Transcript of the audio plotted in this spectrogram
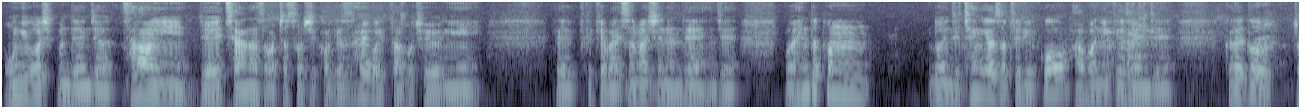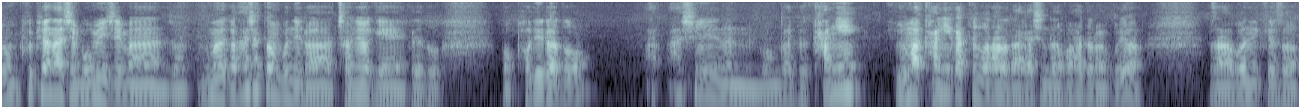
옮기고 싶은데 이제 상황이 여의치 않아서 어쩔 수 없이 거기서 살고 있다고 조용히 그- 그렇게 말씀하시는데 이제 뭐 핸드폰 도 이제 챙겨서 드리고 아버님께서 이제 그래도 좀 불편하신 몸이지만 좀 음악을 하셨던 분이라 저녁에 그래도 뭐 벌이라도 하- 하시는 뭔가 그 강의 음악 강의 같은 걸 하러 나가신다고 하더라고요. 그래서 아버님께서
